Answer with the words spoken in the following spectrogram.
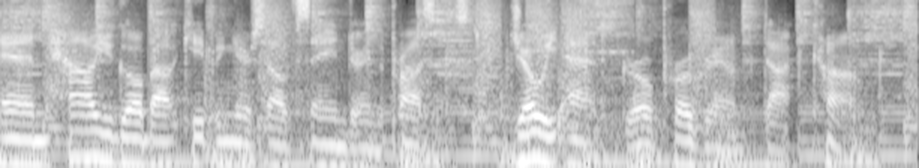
and how you go about keeping yourself sane during the process. Joey at growprogram.com.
